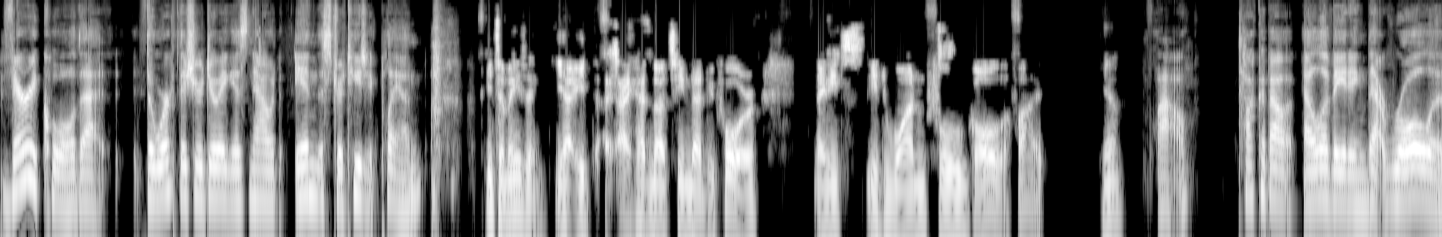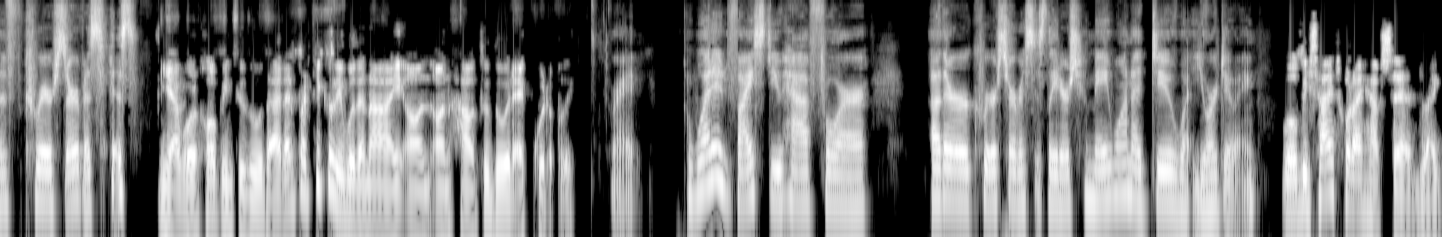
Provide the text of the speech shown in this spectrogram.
very cool that the work that you're doing is now in the strategic plan. it's amazing. Yeah, it, I, I had not seen that before. And it's it one full goal of five. Yeah. Wow. Talk about elevating that role of career services. yeah, we're hoping to do that, and particularly with an eye on on how to do it equitably. Right. What advice do you have for other career services leaders who may want to do what you're doing? Well, besides what I have said, like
